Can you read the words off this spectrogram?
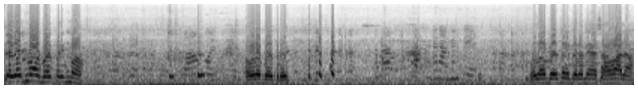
Shoutout mo, boyfriend mo. Oh, wala boyfriend. Wala boyfriend pero may asawa na.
